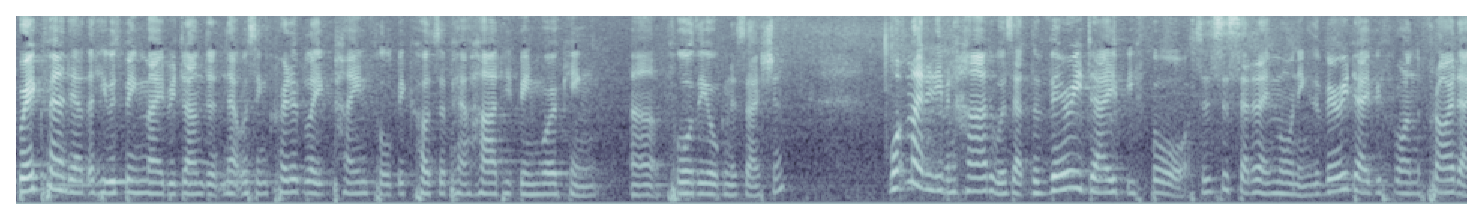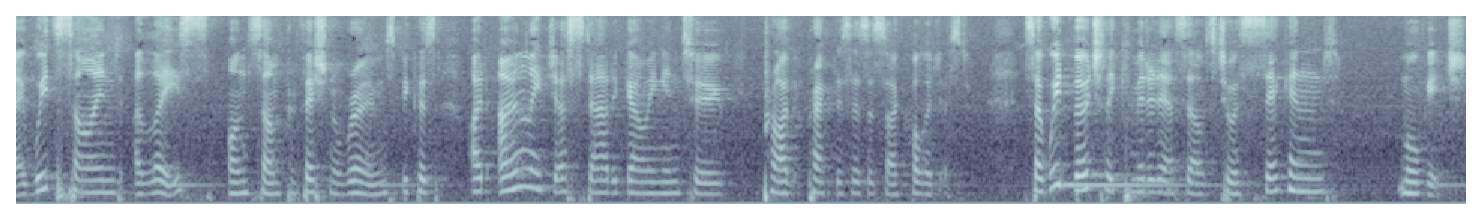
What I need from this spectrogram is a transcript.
Greg found out that he was being made redundant, and that was incredibly painful because of how hard he'd been working uh, for the organisation. What made it even harder was that the very day before, so this is Saturday morning, the very day before on the Friday, we'd signed a lease on some professional rooms because I'd only just started going into private practice as a psychologist. So we'd virtually committed ourselves to a second mortgage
